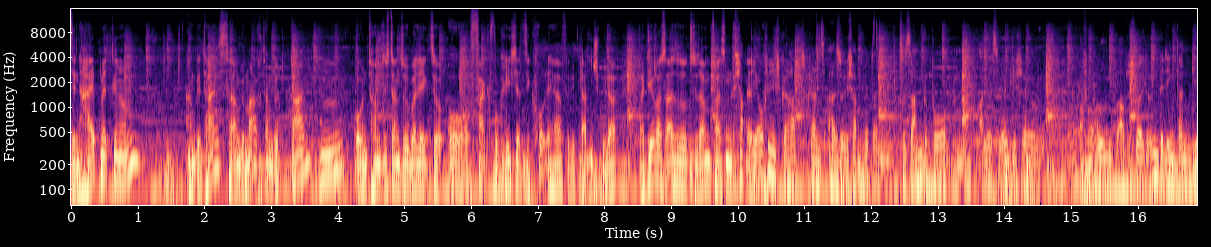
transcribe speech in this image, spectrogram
den Hype mitgenommen, haben getanzt, haben gemacht, haben getan und haben sich dann so überlegt, so, oh fuck, wo kriege ich jetzt die Kohle her für die Plattenspieler? Bei dir war es also so zusammenfassend. Ich habe die auch nicht gehabt, ganz, also ich habe mir dann zusammengeborgt und alles Mögliche auf Pump, aber ich wollte unbedingt dann die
